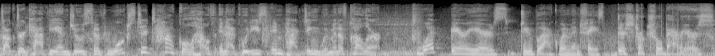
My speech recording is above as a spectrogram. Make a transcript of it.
Dr. Kathy Ann Joseph works to tackle health inequities impacting women of color. What barriers do black women face? There's structural barriers,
